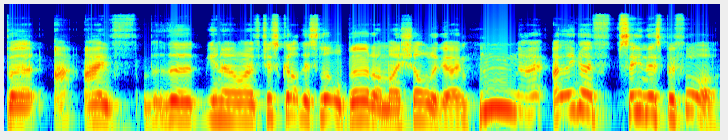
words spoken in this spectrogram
but I, have the you know i've just got this little bird on my shoulder going hmm i, I think i've seen this before.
